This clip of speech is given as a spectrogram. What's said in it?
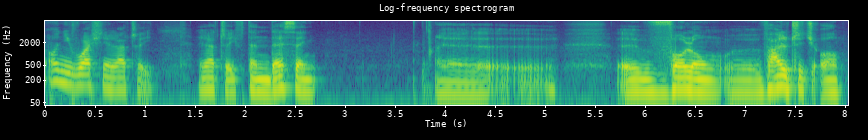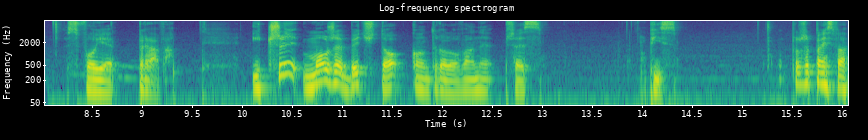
oni właśnie raczej, raczej w ten deseń E, wolą walczyć o swoje prawa. I czy może być to kontrolowane przez PiS? Proszę Państwa,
